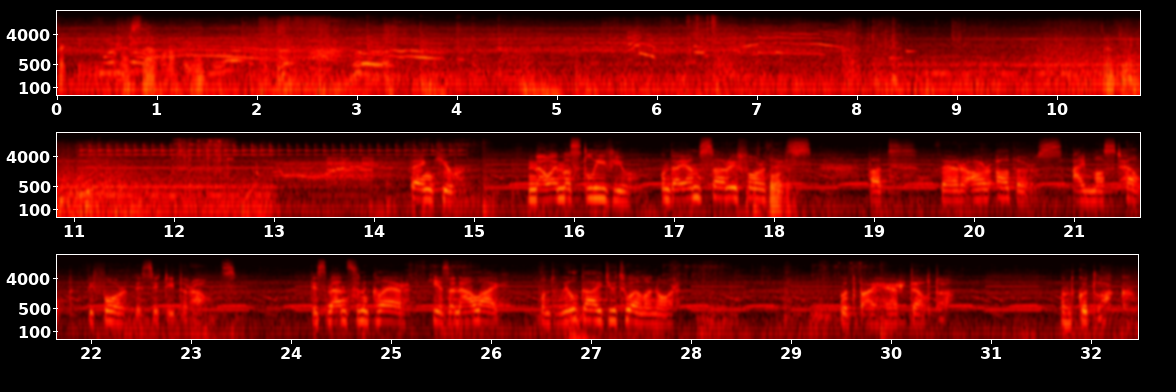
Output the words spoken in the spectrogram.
freaking messed that one up again. Okay. Thank you. Now I must leave you, and I am sorry for this. But there are others I must help before the city drowns. This man Sinclair, he is an ally, and will guide you to Eleanor. Goodbye, Herr Delta. And good luck.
